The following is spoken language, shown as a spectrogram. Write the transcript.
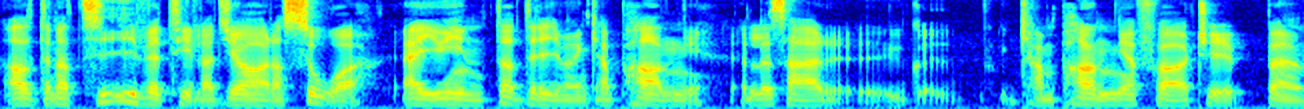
Alternativet till att göra så är ju inte att driva en kampanj eller så här Kampanja för typ eh,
